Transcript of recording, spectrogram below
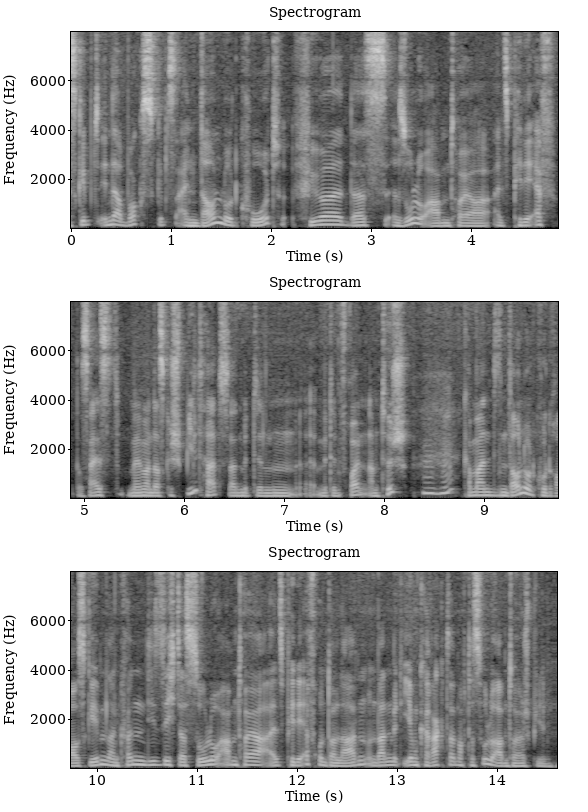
Es gibt in der Box gibt's einen Download-Code für das Solo-Abenteuer als PDF. Das heißt, wenn man das gespielt hat, dann mit den, äh, mit den Freunden am Tisch, kann man diesen Download-Code rausgeben. Dann können die sich das Solo-Abenteuer als PDF runterladen und dann mit ihrem Charakter noch das Solo-Abenteuer spielen.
